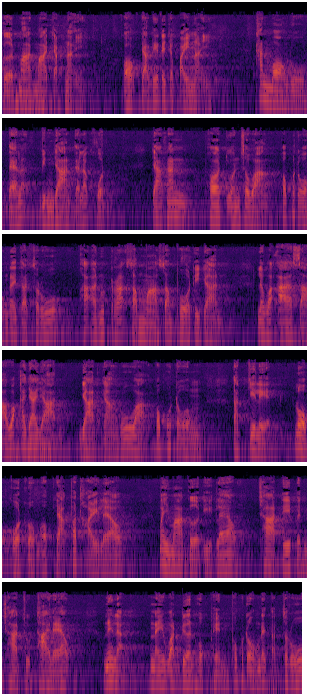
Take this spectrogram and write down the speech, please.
เกิดมามาจากไหน ออกจากนี้ได้จะไปไหน ท่านมองดูแต่ละวิญญาณแต่ละคน จากนั้นพอจวนสว่าง พระพุทธองค์ได้ตรัสรู้พระอนุตตรสัมมาสัมโพธิญาณและว่าอาสาวัคยายานญาณอย่างรู้ว่าพระพุทธองค์ตัดกิเลสโลภโกรธหลงออกจากพระไทยแล้ว ไม่มาเกิดอีกแล้ว ชาตินี้เป็นชาติสุดท้ายแล้วนี่แหละในวันเดือนหกเพนพระพุทธองค์ได้ตรัสรู้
